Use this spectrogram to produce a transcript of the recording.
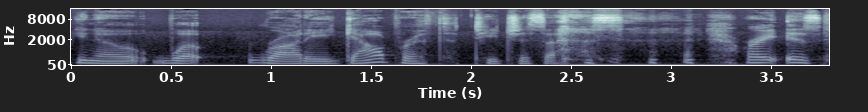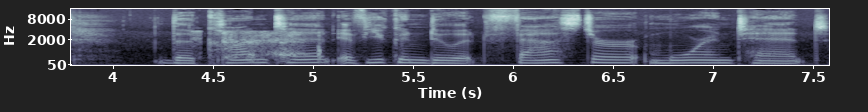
you know what Roddy Galbraith teaches us right is the content if you can do it faster more intent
